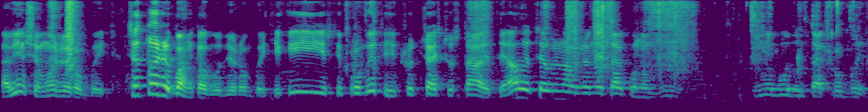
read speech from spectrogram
А він ще може робити. Це теж банка буде робити. Який, якщо пробити, якщо часто ставити, але це вона вже не так, воно не буде так робити.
